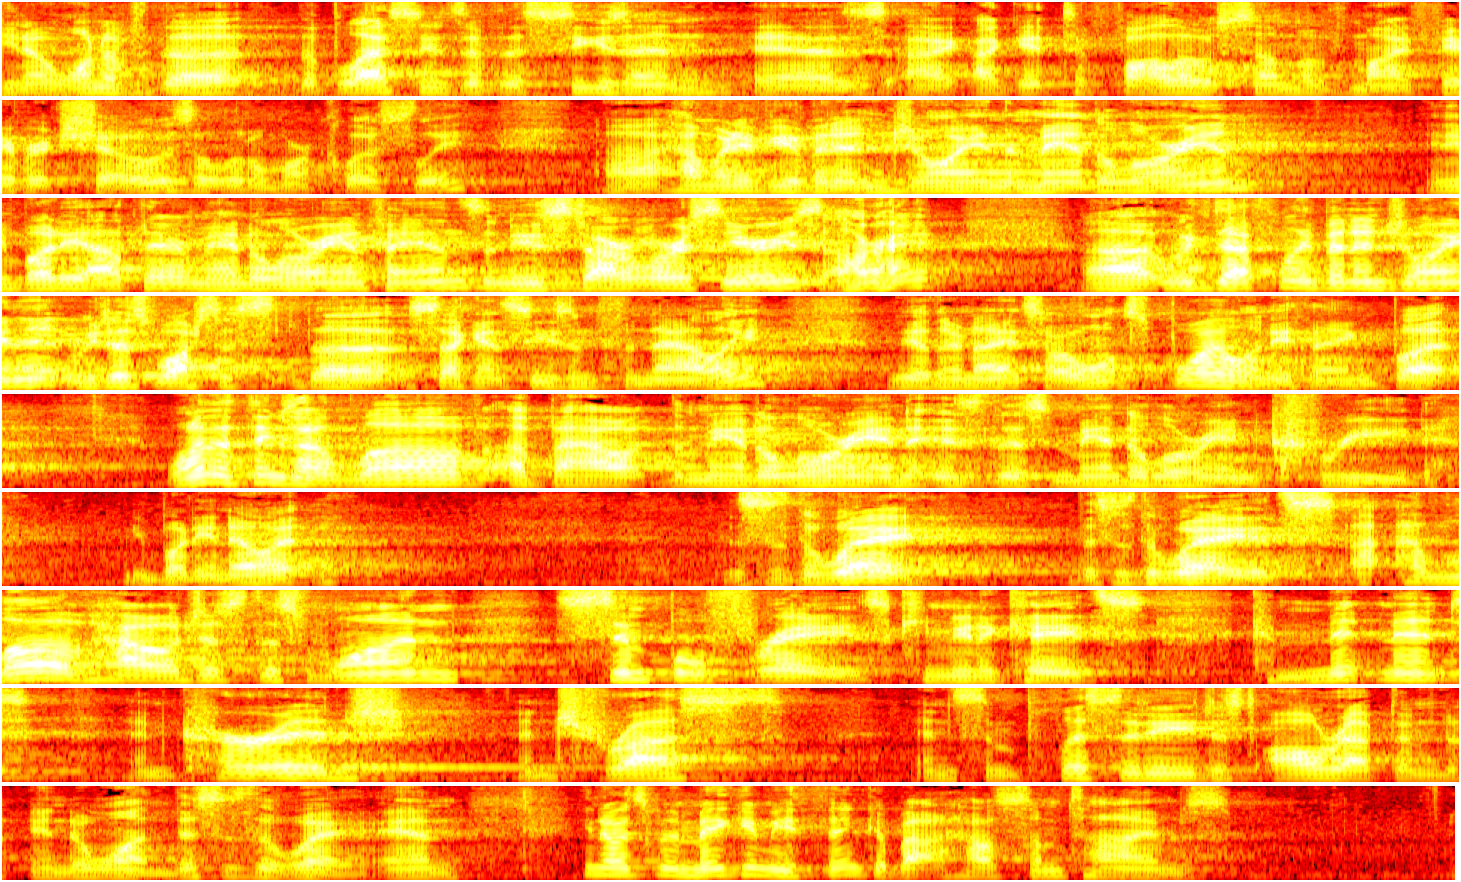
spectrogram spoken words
You know, one of the, the blessings of this season is I, I get to follow some of my favorite shows a little more closely. Uh, how many of you have been enjoying The Mandalorian? Anybody out there, Mandalorian fans, the new Star Wars series? All right. Uh, we've definitely been enjoying it. We just watched the, the second season finale the other night, so I won't spoil anything. But one of the things I love about The Mandalorian is this Mandalorian creed. Anybody know it? This is the way. This is the way. It's, I love how just this one simple phrase communicates commitment and courage and trust and simplicity, just all wrapped into one. This is the way. And, you know, it's been making me think about how sometimes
